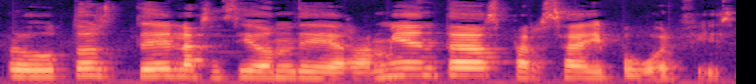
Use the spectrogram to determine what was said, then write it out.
productos de la sección de herramientas, Parsai y Powerfish.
